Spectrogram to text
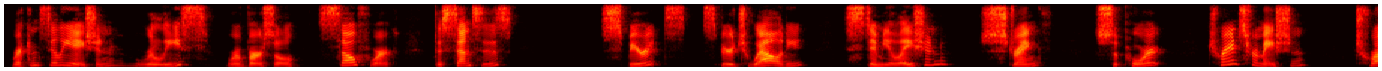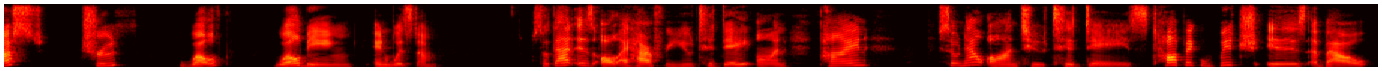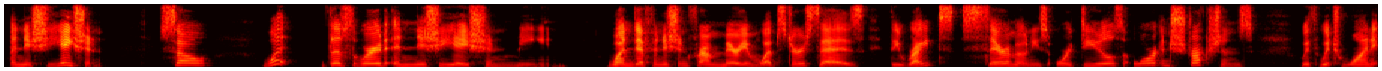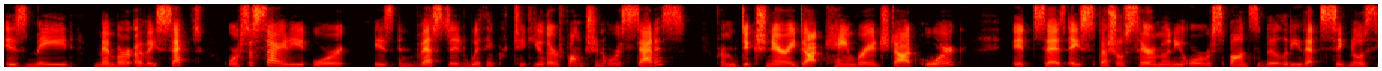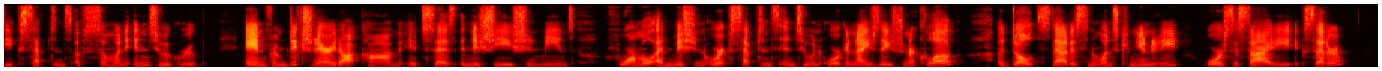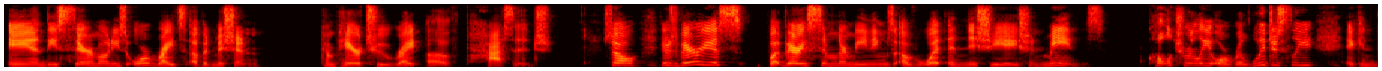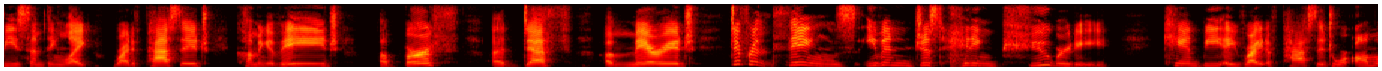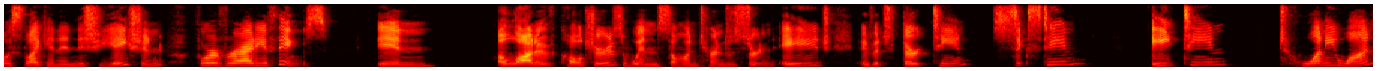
reconciliation, release, reversal, self work, the senses, spirits, spirituality, stimulation, strength, support, transformation, trust, truth, wealth, well being, and wisdom. So that is all I have for you today on Pine. So now on to today's topic, which is about initiation. So, what does the word initiation mean? One definition from Merriam Webster says the rites, ceremonies, ordeals, or instructions with which one is made member of a sect or society or is invested with a particular function or status. From dictionary.cambridge.org, it says a special ceremony or responsibility that signals the acceptance of someone into a group. And from dictionary.com, it says initiation means formal admission or acceptance into an organization or club, adult status in one's community or society, etc and the ceremonies or rites of admission compared to rite of passage. So there's various but very similar meanings of what initiation means. Culturally or religiously, it can be something like rite of passage, coming of age, a birth, a death, a marriage, different things, even just hitting puberty can be a rite of passage or almost like an initiation for a variety of things. In a lot of cultures, when someone turns a certain age, if it's 13, 16, 18, 21,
